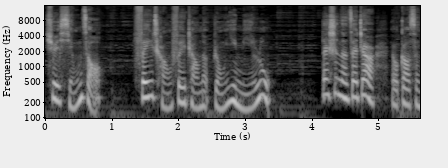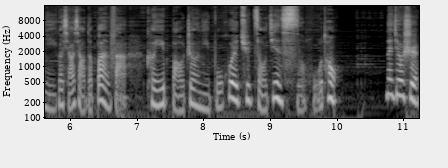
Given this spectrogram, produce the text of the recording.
去行走，非常非常的容易迷路。但是呢，在这儿要告诉你一个小小的办法，可以保证你不会去走进死胡同，那就是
